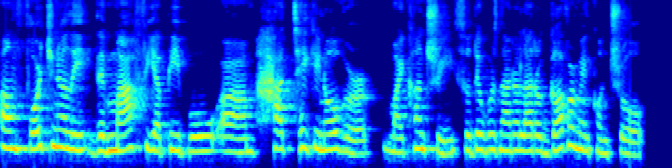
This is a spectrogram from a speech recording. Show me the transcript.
unfortunately the mafia people um, had taken over my country. So there was not a lot of government control.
